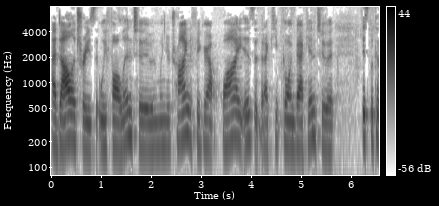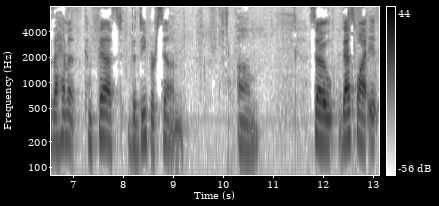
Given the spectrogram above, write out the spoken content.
idolatries that we fall into. And when you're trying to figure out why is it that I keep going back into it, it's because I haven't confessed the deeper sin. Um, so that's why it,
